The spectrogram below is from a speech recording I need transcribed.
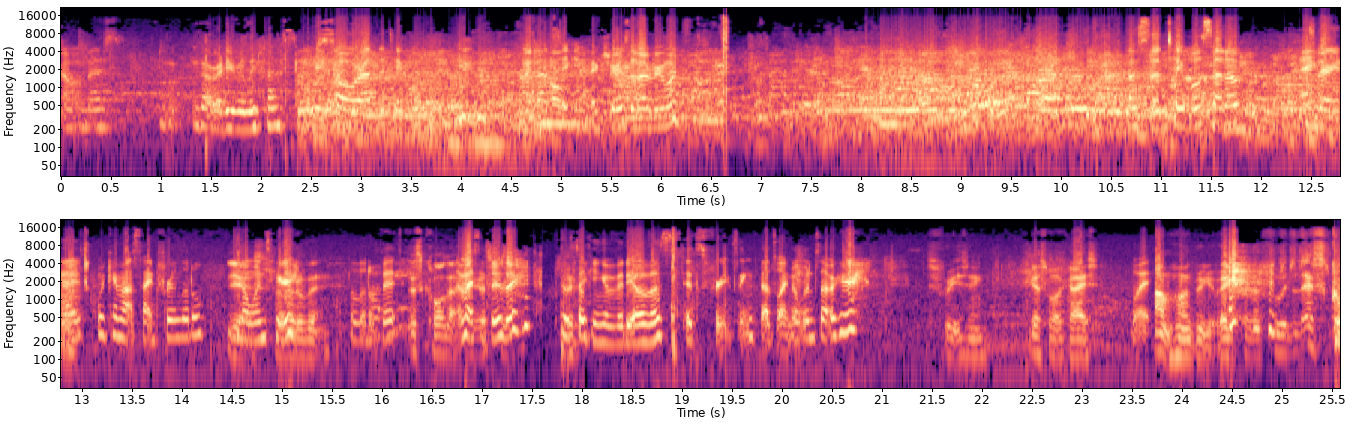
I'm a mess. Got ready really fast. So we're at the table. My dad's taking pictures of everyone. That's the table setup. It's very nice. We came outside for a little. Yes, no one's here. A little bit. A little bit. It's cold out My here. sisters are just taking a video of us. It's freezing. That's why no one's out here. It's freezing. Guess what, guys? What? I'm hungry. Ready for the food. Let's go.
